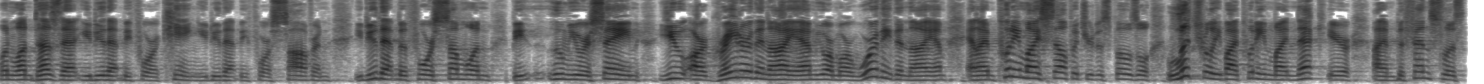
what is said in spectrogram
When one does that, you do that before a king, you do that before a sovereign, you do that before someone be, whom you are saying, You are greater than I am, you are more worthy than I am, and I'm putting myself at your disposal literally by putting my neck here. I am defenseless,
